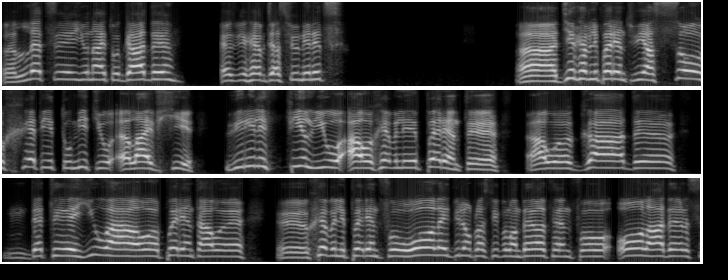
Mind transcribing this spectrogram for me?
Uh, let's uh, unite with God uh, as we have just few minutes. Dear Heavenly Parent, we are so happy to meet you alive here. We really feel you, our Heavenly Parent, our God, that you are our parent, our Heavenly Parent for all 8 billion plus people on the earth and for all others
